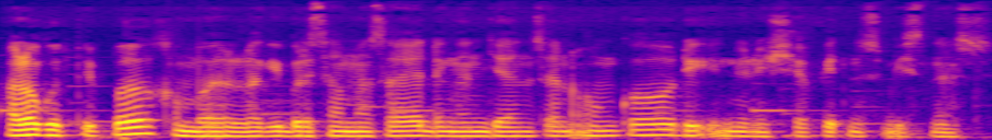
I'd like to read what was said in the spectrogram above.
Halo good people, kembali lagi bersama saya dengan Jansen Ongko di Indonesia Fitness Business.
